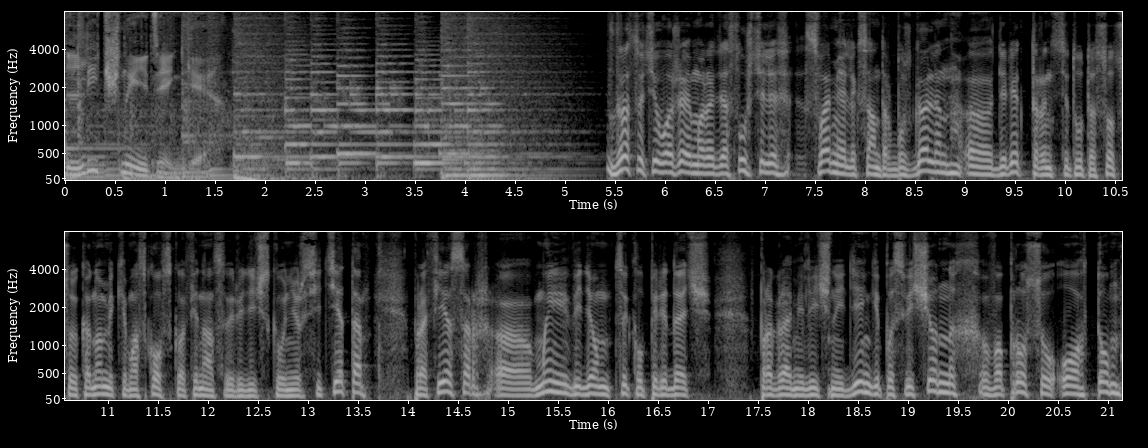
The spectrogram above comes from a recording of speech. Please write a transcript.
Личные деньги. Здравствуйте, уважаемые радиослушатели. С вами Александр Бузгалин, э, директор Института социоэкономики Московского финансово-юридического университета, профессор. Э, мы ведем цикл передач в программе «Личные деньги», посвященных вопросу о том,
